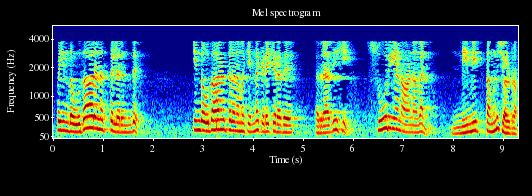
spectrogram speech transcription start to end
இப்ப இந்த உதாரணத்திலிருந்து இந்த உதாரணத்துல நமக்கு என்ன கிடைக்கிறது? ரவிகி சூரியனானவன் நிமித்தம்னு சொல்றோம்.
